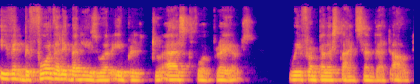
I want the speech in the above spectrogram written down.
Even before the Lebanese were able to ask for prayers, we from Palestine sent that out.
